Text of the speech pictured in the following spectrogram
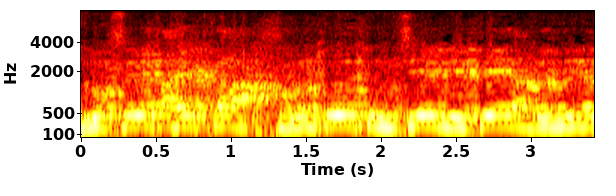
लोकसभेत आहेत का? परंतु तुमचे नेते आदरणीय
